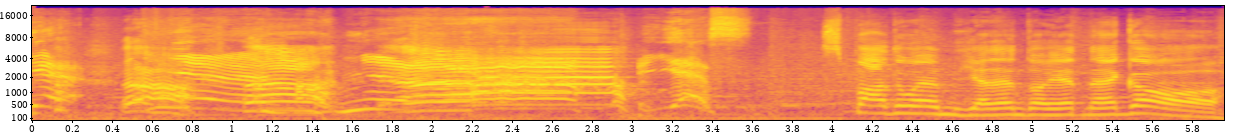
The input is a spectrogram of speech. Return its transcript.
Nie! A, Nie! a, Nie! Jest! Spadłem jeden do jednego.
